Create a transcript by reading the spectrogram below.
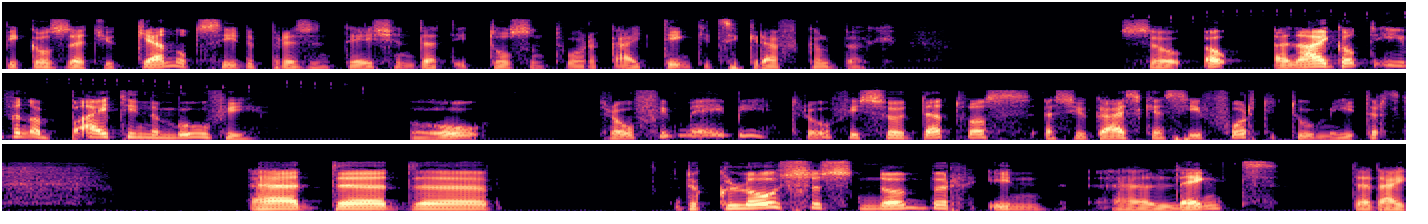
because that you cannot see the presentation that it doesn't work. I think it's a graphical bug. So, oh, and I got even a bite in the movie. Oh, trophy maybe? Trophy. So that was, as you guys can see, 42 meters. Uh, the, the, the closest number in uh, length that I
